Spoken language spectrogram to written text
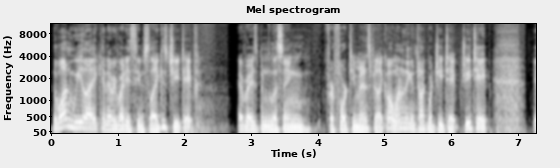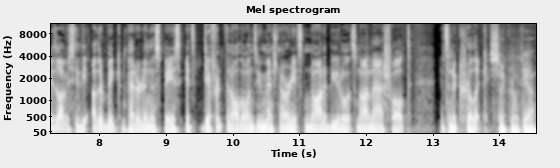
the one we like and everybody seems to like is G tape. Everybody's been listening for 14 minutes, be like, oh, when are they going to talk about G tape? G tape is obviously the other big competitor in this space. It's different than all the ones you've mentioned already. It's not a butyl, it's not an asphalt, it's an acrylic. just an acrylic. Yeah.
